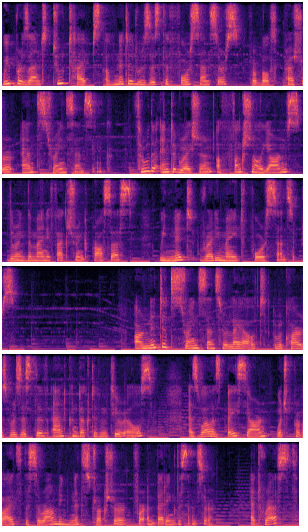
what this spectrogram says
We present two types of knitted resistive force sensors for both pressure and strain sensing. Through the integration of functional yarns during the manufacturing process, we knit ready-made force sensors. Our knitted strain sensor layout requires resistive and conductive materials, as well as base yarn, which provides the surrounding knit structure for embedding the sensor. At rest,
